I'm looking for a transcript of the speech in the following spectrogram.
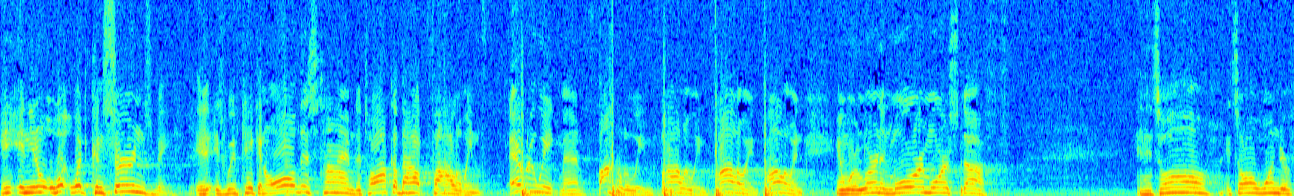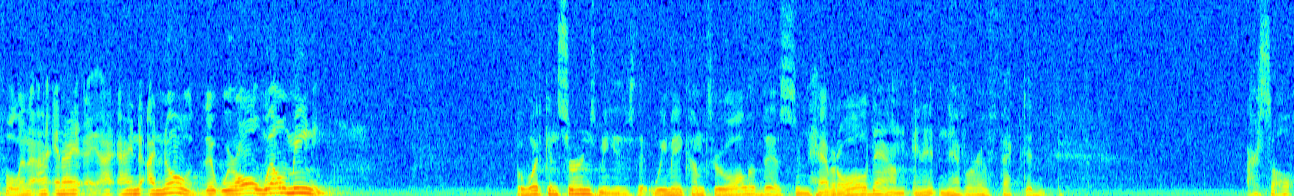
And, and, you know, what, what concerns me is, is we've taken all this time to talk about following. Every week, man, following, following, following, following. And we're learning more and more stuff. And it's all, it's all wonderful. And I, and I, I, I know that we're all well-meaning. But what concerns me is that we may come through all of this and have it all down, and it never affected our soul.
